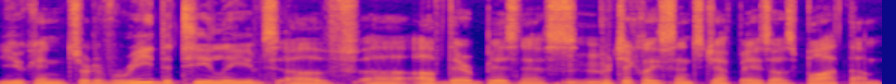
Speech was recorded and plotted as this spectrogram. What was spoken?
you can sort of read the tea leaves of uh, of their business, mm-hmm. particularly since Jeff Bezos bought them,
